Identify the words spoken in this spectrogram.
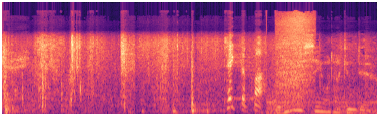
Okay. Take the bus. Let me see what I can do.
